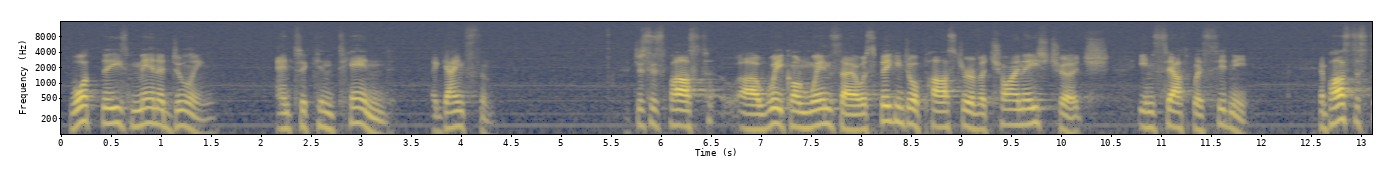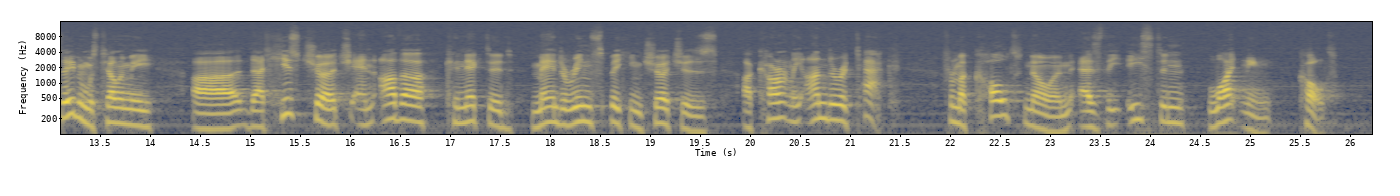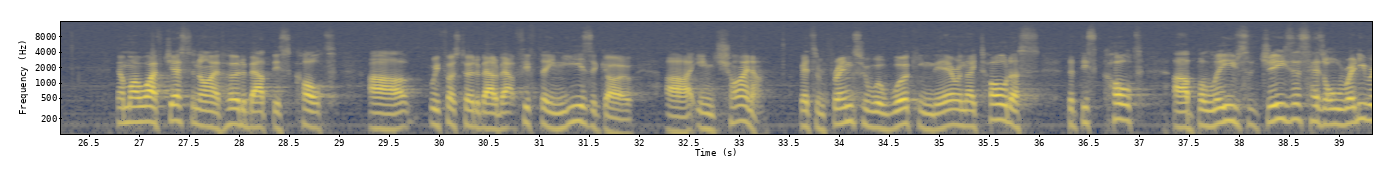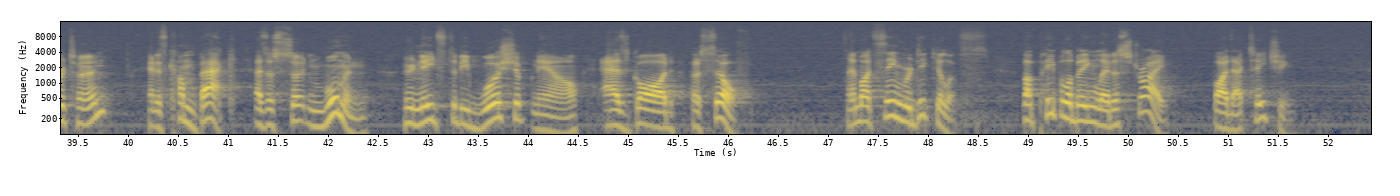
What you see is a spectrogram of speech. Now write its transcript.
what these men are doing and to contend against them. Just this past uh, week on Wednesday, I was speaking to a pastor of a Chinese church in southwest Sydney. And Pastor Stephen was telling me uh, that his church and other connected Mandarin speaking churches are currently under attack from a cult known as the Eastern Lightning Cult. Now, my wife Jess and I have heard about this cult. Uh, we first heard about about 15 years ago uh, in China. We had some friends who were working there, and they told us that this cult uh, believes that Jesus has already returned and has come back as a certain woman who needs to be worshipped now as God herself. It might seem ridiculous, but people are being led astray by that teaching.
